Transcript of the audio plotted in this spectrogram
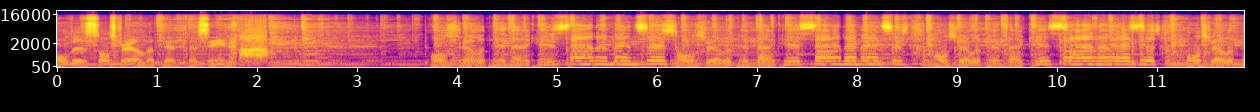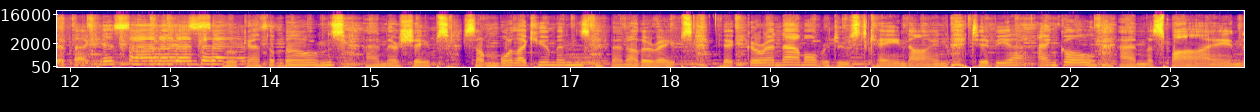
Oldest Australopithecine, ha! Australopithecus anamensis, Australopithecus anamensis, Australopithecus anamensis, Australopithecus anamensis. Look at the bones and their shapes, some more like humans than other apes. Thicker enamel, reduced canine, tibia, ankle, and the spine.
